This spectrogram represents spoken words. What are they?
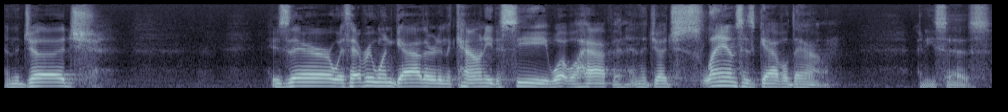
and the judge is there with everyone gathered in the county to see what will happen. And the judge slams his gavel down and he says,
